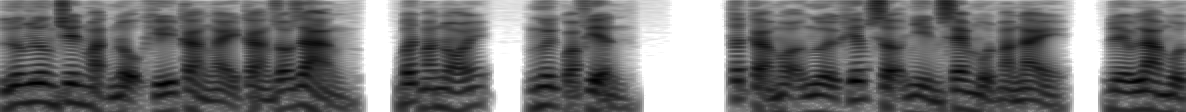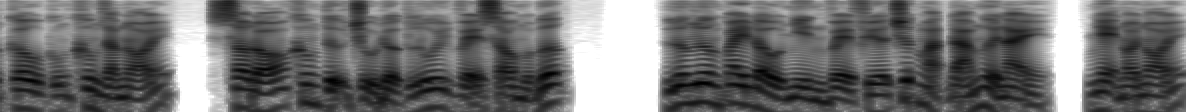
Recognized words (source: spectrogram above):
Lương lương trên mặt nộ khí càng ngày càng rõ ràng, bất mãn nói, ngươi quá phiền. Tất cả mọi người khiếp sợ nhìn xem một màn này, đều là một câu cũng không dám nói, sau đó không tự chủ được lui về sau một bước. Lương lương quay đầu nhìn về phía trước mặt đám người này, nhẹ nói nói,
